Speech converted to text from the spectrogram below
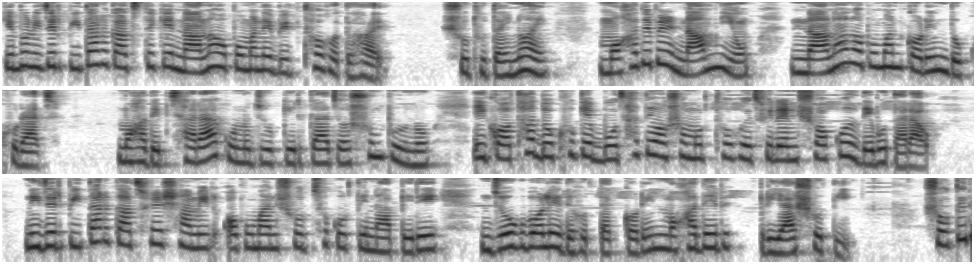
কিন্তু নিজের পিতার কাছ থেকে নানা অপমানে বিদ্ধ হতে হয়। শুধু তাই নয়, মহাদেবের নাম নিয়েও নানান অপমান করেন দক্ষরাজ। মহাদেব ছাড়া কোনো যজ্ঞের কাজ অসম্পূর্ণ। এই কথা দক্ষকে বোঝাতে অসমর্থ হয়েছিলেন সকল দেবতারাও। নিজের পিতার কাছে স্বামীর অপমান সহ্য করতে না পেরে যোগ বলে দেহত্যাগ করেন মহাদেব প্রিয়া সতী সতীর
